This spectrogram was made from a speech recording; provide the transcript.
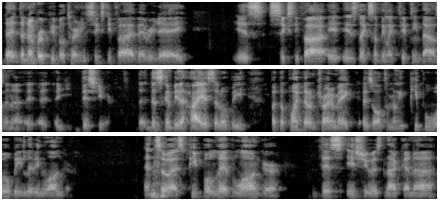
That the number of people turning 65 every day is 65, it is like something like 15,000 uh, uh, uh, this year. This is going to be the highest it'll be. But the point that I'm trying to make is ultimately people will be living longer. And mm-hmm. so as people live longer, this issue is not going to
